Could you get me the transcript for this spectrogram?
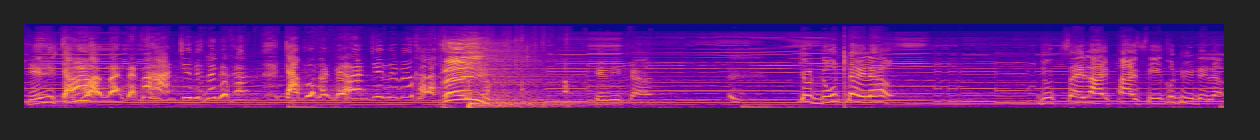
เคมิจับกาพวกมันเป็นประหารชีวิตเลยไหมคะจับพวกมันเป็นประหารชีวิตเลยไหมคะเฮ้ย เคมิกาเจ้าดูดได้แล้ว หยุดใส่ลายปลายสีคนอื่นได้แล้ว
